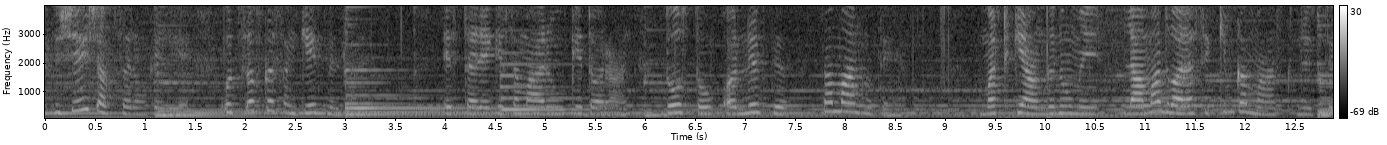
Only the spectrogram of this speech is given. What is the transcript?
विशेष अवसरों के लिए उत्सव का संकेत मिलता है। इस तरह के समारोह के दौरान दोस्तों और नृत्य सम्मान होते हैं। मठ के आंगनों में लामा द्वारा सिक्किम का मास्क नृत्य,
